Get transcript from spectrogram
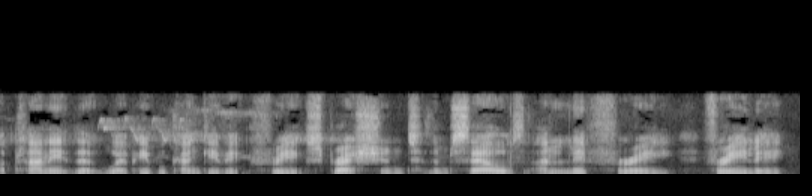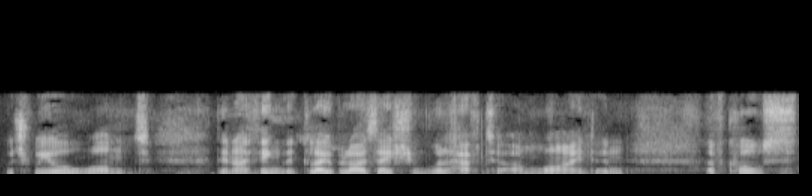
a, planet that where people can give it free expression to themselves and live free freely which we all want then i think that globalization will have to unwind. And of course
